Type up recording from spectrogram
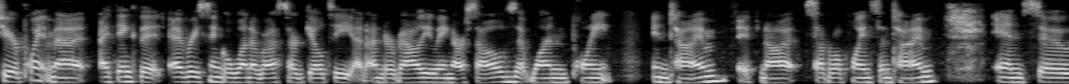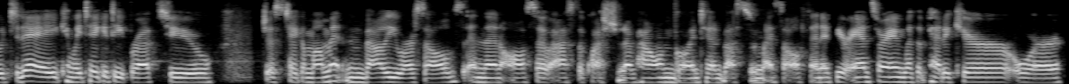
to your point matt i think that every single one of us are guilty at undervaluing ourselves at one point in time if not several points in time. And so today can we take a deep breath to just take a moment and value ourselves and then also ask the question of how I'm going to invest in myself. And if you're answering with a pedicure or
